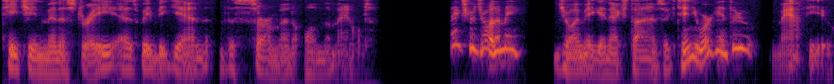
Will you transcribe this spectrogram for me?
teaching ministry as we begin the Sermon on the Mount. Thanks for joining me. Join me again next time we continue working through Matthew.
